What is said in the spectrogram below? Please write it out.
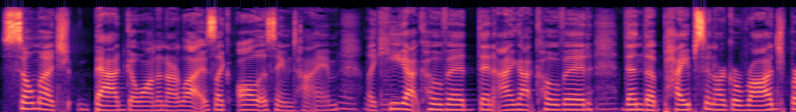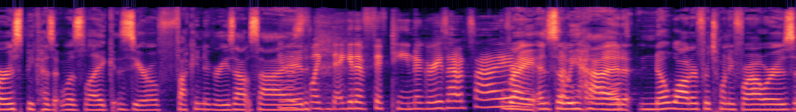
so much bad go on in our lives, like all at the same time. Mm-hmm. Like he got COVID, then I got COVID, mm-hmm. then the pipes in our garage burst because it was like zero fucking degrees it outside. was like negative 15 degrees outside Right. And so, we cold. had no water for 24 hours.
